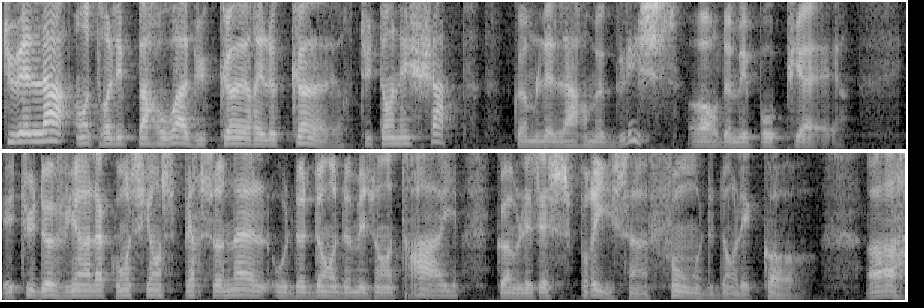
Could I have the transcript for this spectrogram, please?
Tu es là entre les parois du cœur et le cœur, tu t'en échappes, comme les larmes glissent hors de mes paupières, et tu deviens la conscience personnelle au-dedans de mes entrailles, comme les esprits s'infondent dans les corps. Ah,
